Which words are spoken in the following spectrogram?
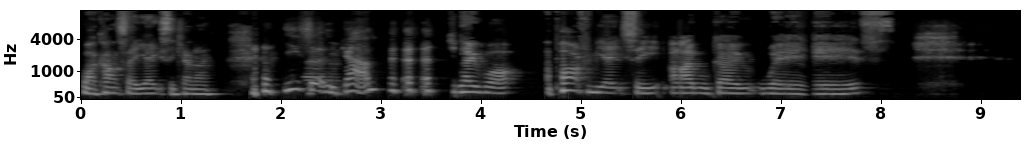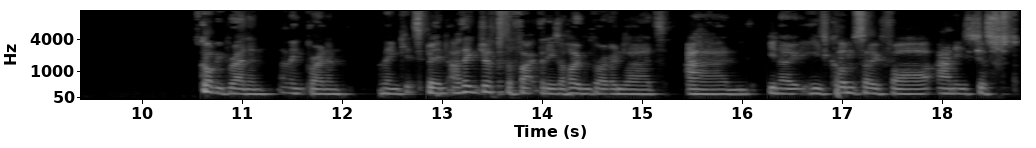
Well, I can't say Yatesy, can I? you certainly uh, can. do you know what? Apart from Yatesy, I will go with. It's got to be Brennan. I think Brennan. I think it's been, I think just the fact that he's a homegrown lad and, you know, he's come so far and he's just,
